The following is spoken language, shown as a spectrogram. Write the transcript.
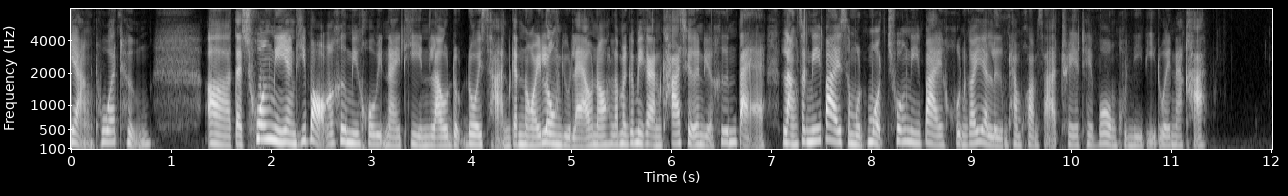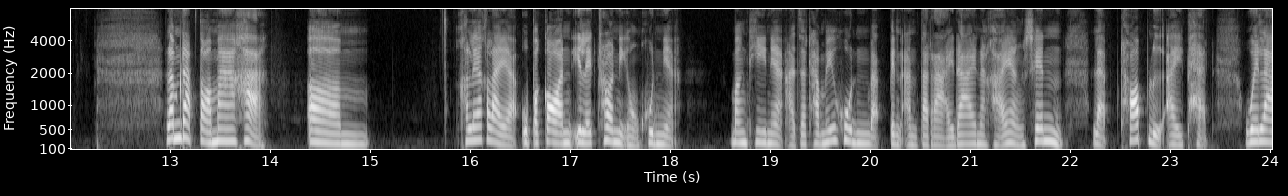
อย่างทั่วถึง แต่ช่วงนี้อย่างที่บอกก็คือมีโควิด -19 เราโดยสารกันน้อยลงอยู่แล้วเนาะแล้วมันก็มีการฆ่าเชื้อกันเยอะขึ้น แต่หลังจากนี้ไปสมมติหมดช่วงนี้ไปคุณก็อย่าลืมทำความสะอาด tray table ของคุณดีๆด้วยนะคะลำดับต่อมาค่ะเขาเรียกอะไรอะอุปกรณ์อิเล็กทรอนิกส์ของคุณเนี่ยบางทีเนี่ยอาจจะทำให้คุณแบบเป็นอันตรายได้นะคะ อย่างเช่นแล็ปท็อปหรือ iPad เวลา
